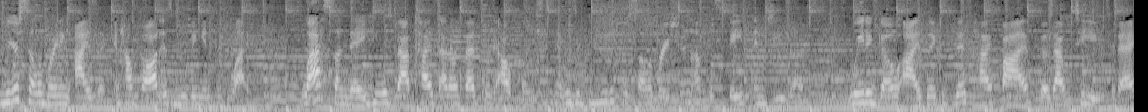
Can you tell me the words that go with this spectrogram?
we're celebrating Isaac and how God is moving in his life. Last Sunday, he was baptized at our Bedford outpost, and it was a beautiful celebration of his faith in Jesus. Way to go, Isaac. This high five goes out to you today.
